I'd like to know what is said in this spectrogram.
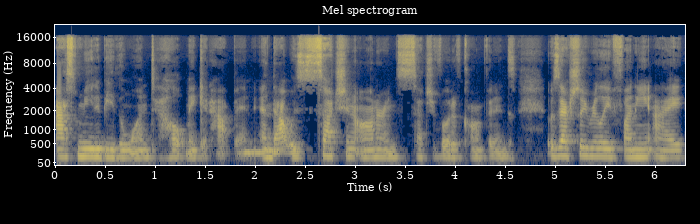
asked me to be the one to help make it happen. And that was such an honor and such a vote of confidence. It was actually really funny. I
